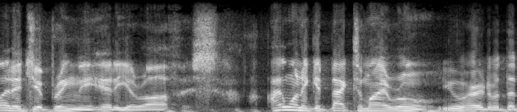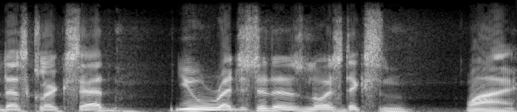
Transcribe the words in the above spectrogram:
Why did you bring me here to your office? I want to get back to my room. You heard what the desk clerk said. You registered as Louis Dixon. Why?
